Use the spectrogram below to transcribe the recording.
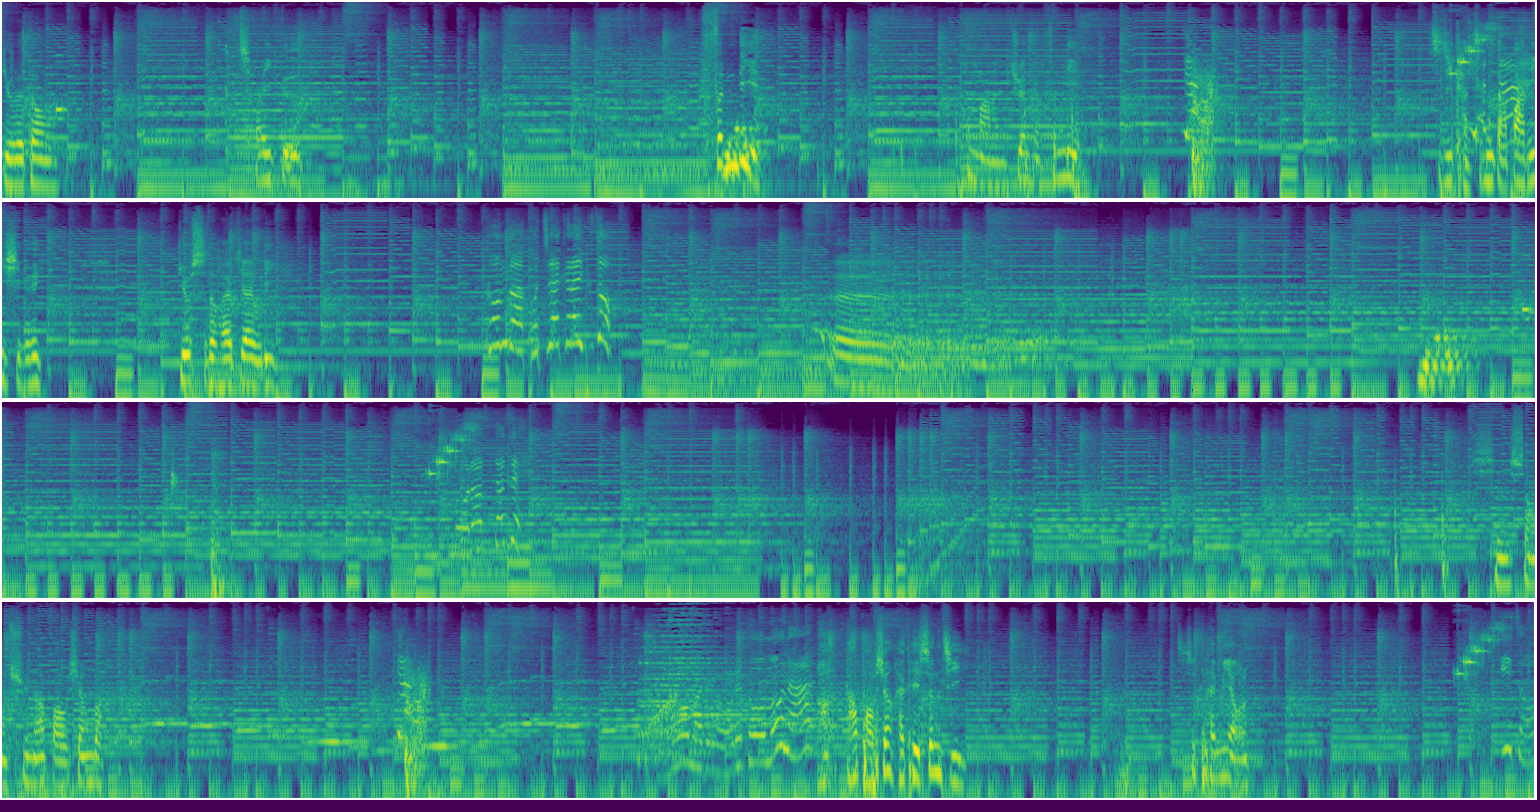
丢得到吗？差一个，分裂！他妈的，你居然敢分裂！自己砍只能打八滴血，丢石头还要加有力。今度はこちらから行くぞ。 呃， 先上去拿宝箱吧。今日までの俺と思うな啊，打宝箱还可以升级，真是太妙了！いいぞ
